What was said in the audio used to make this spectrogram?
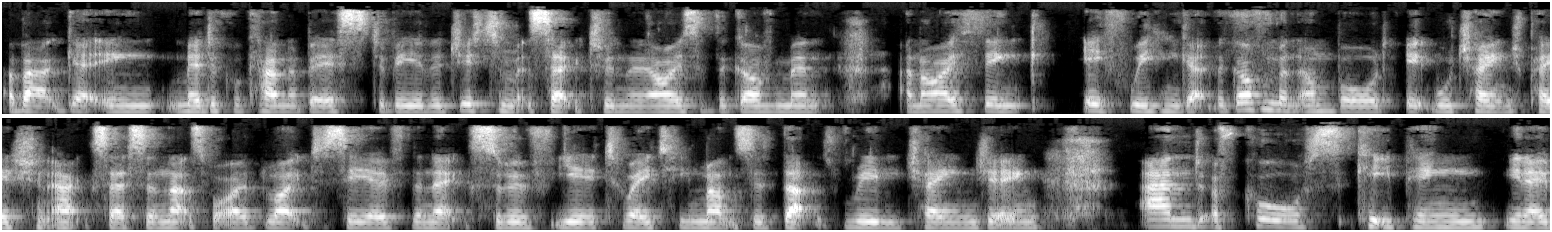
about getting medical cannabis to be a legitimate sector in the eyes of the government. And I think if we can get the government on board, it will change patient access. And that's what I'd like to see over the next sort of year to 18 months is that's really changing. And of course, keeping, you know,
